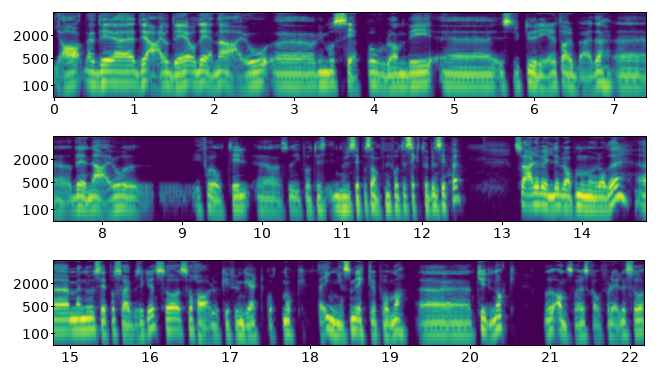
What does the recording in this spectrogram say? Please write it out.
Ja, det, det er jo det. Og det ene er jo øh, Vi må se på hvordan vi øh, strukturerer et arbeidet. Uh, det ene er jo i forhold til, øh, altså i forhold til Når du ser på samfunnet i forhold til sektorprinsippet, så er det veldig bra på noen områder. øh, men når du ser på cybersikkerhet, så, så har det jo ikke fungert godt nok. Det er ingen som rekker opp hånda øh, tydelig nok når ansvaret skal fordeles. Så,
